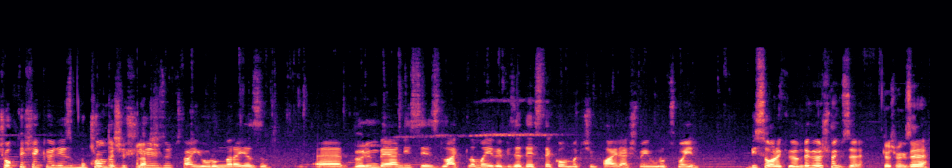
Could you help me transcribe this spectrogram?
Çok teşekkür ederiz. Bu konuda teşekkürler. düşüncelerinizi lütfen yorumlara yazın. Ee, bölüm beğendiyseniz likelamayı ve bize destek olmak için paylaşmayı unutmayın. Bir sonraki bölümde görüşmek üzere. Görüşmek üzere.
